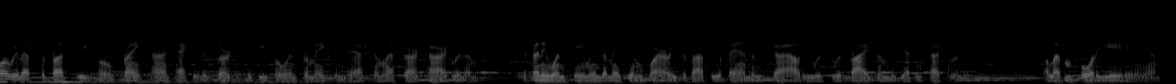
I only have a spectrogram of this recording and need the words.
Before we left the bus depot, Frank contacted the clerk at the depot information desk and left our card with him. If anyone came in to make inquiries about the abandoned child, he was to advise them to get in touch with us. 11:48 a.m.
